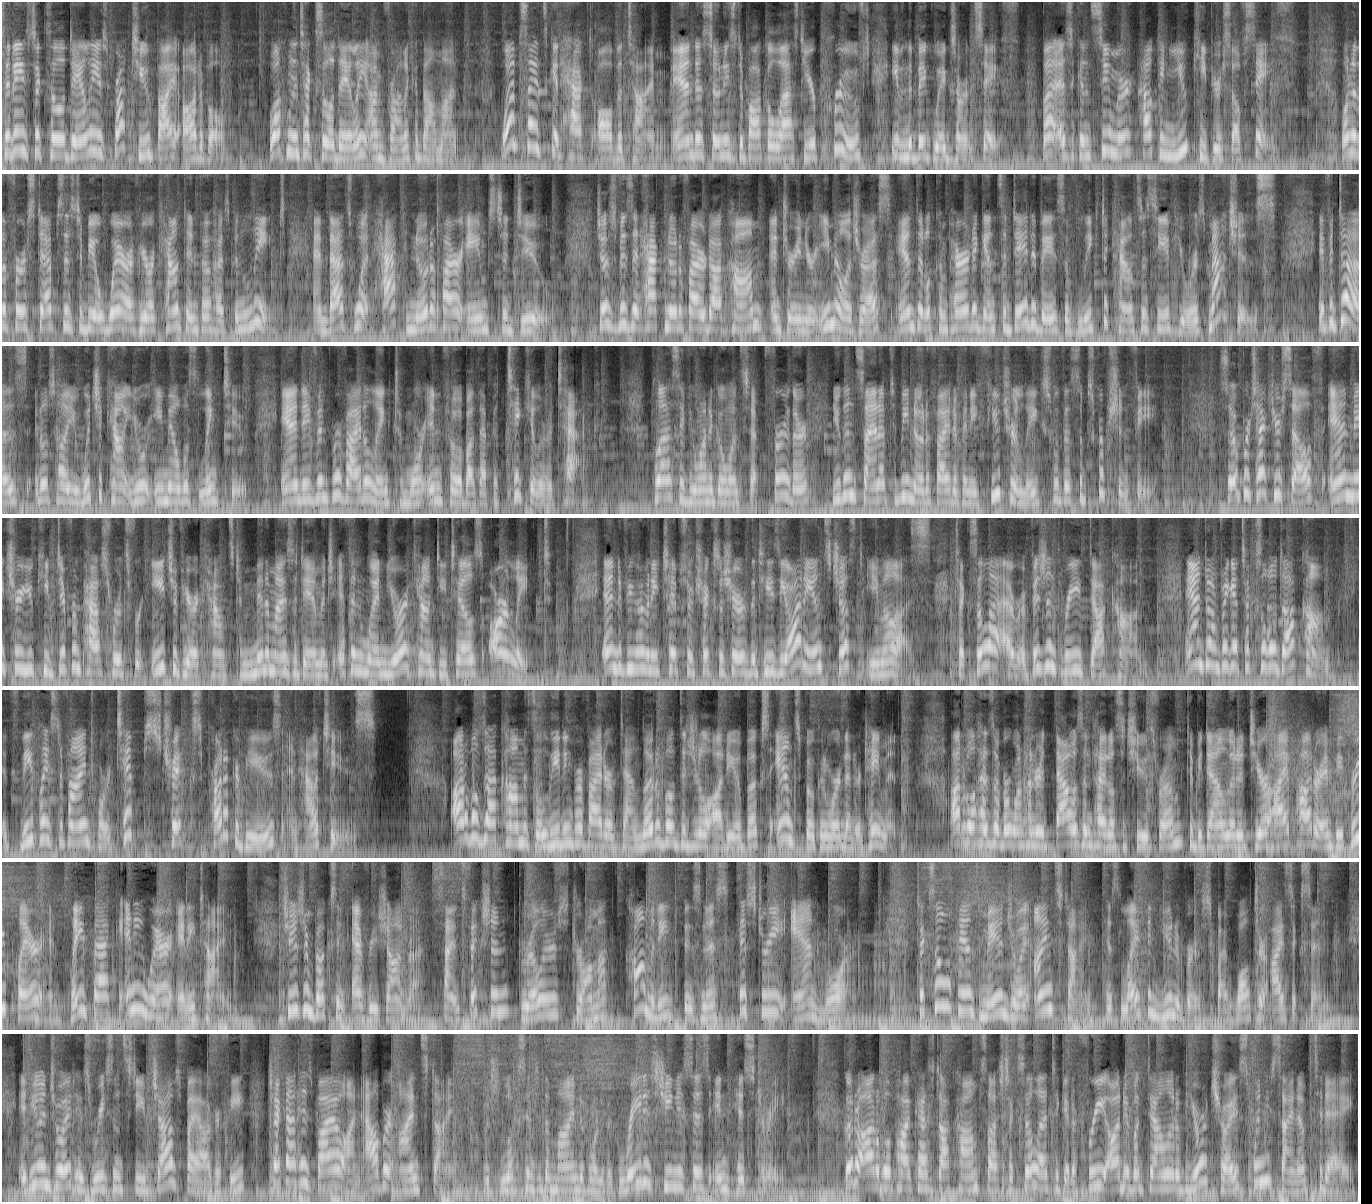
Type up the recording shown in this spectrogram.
Today's Tekzilla Daily is brought to you by Audible. Welcome to Tekzilla Daily. I'm Veronica Belmont. Websites get hacked all the time, and as Sony's debacle last year proved, even the bigwigs aren't safe. But as a consumer, how can you keep yourself safe? One of the first steps is to be aware if your account info has been leaked, and that's what Hack Notifier aims to do. Just visit hacknotifier.com, enter in your email address, and it'll compare it against a database of leaked accounts to see if yours matches. If it does, it'll tell you which account your email was linked to, and even provide a link to more info about that particular attack. Plus, if you want to go one step further, you can sign up to be notified of any future leaks with a subscription fee. So protect yourself and make sure you keep different passwords for each of your accounts to minimize the damage if and when your account details are leaked. And if you have any tips or tricks to share with the TZ audience, just email us, Tekzilla at revision3.com. And don't forget Tekzilla.com. It's the place to find more tips, tricks, product reviews, and how-tos. Audible.com is the leading provider of downloadable digital audiobooks and spoken word entertainment. Audible has over 100,000 titles to choose from to be downloaded to your iPod or MP3 player and played back anywhere, anytime. Choose from books in every genre science fiction, thrillers, drama, comedy, business, history, and more. Tekzilla fans may enjoy Einstein, His Life and Universe by Walter Isaacson. If you enjoyed his recent Steve Jobs biography, check out his bio on Albert Einstein, which looks into the mind of one of the greatest geniuses in history. Go to audiblepodcast.com slash Tekzilla to get a free audiobook download of your choice when you sign up today.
